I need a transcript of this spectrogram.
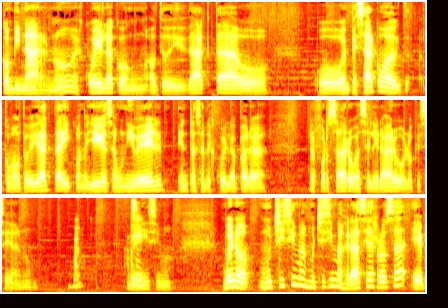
combinar, ¿no? Escuela con autodidacta o, o empezar como como autodidacta y cuando llegues a un nivel entras a la escuela para reforzar o acelerar o lo que sea, ¿no? Buenísimo. Bueno, muchísimas, muchísimas gracias, Rosa. Eh,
